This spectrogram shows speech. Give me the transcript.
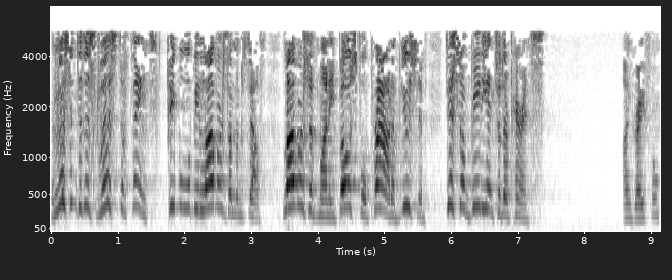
And listen to this list of things. People will be lovers of themselves, lovers of money, boastful, proud, abusive, disobedient to their parents, ungrateful,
